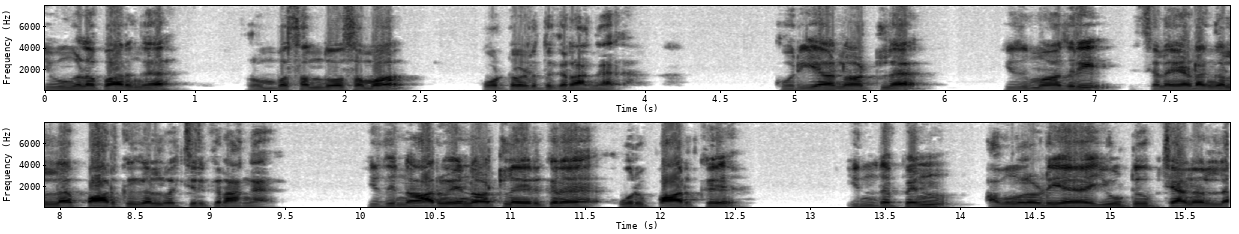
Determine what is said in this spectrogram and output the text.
இவங்கள பாருங்க ரொம்ப சந்தோஷமாக ஃபோட்டோ எடுத்துக்கிறாங்க. கொரியா நாட்டில் இது மாதிரி சில இடங்கள்ல பார்க்குகள் வச்சிருக்கிறாங்க. இது நார்வே நாட்டில் இருக்கிற ஒரு பார்க்கு. இந்த பெண் அவங்களுடைய யூடியூப் சேனல்ல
